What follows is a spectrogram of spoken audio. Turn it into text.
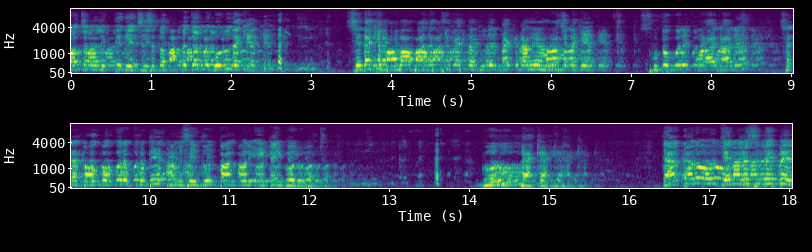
রচনা লিখতে দিয়েছে। সে তো বাপের জন্মে গরু দেখে। সে দেখে বাবা বাজার থেকে একটা দুধের প্যাকেট আনে, মা সেটাকে ফুটো করে কড়ায় ঢালে, সেটা টকবক করে ফুটে, আমি সেই দুধ পান করি, এটাই গরু রচনা। গরু প্যাকেটে থাকে। তারপরেও জেনারেশন দেখবেন,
